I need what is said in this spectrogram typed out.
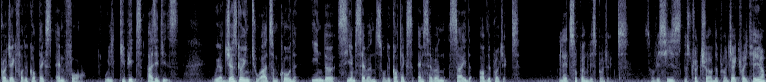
project for the Cortex M4. We'll keep it as it is. We are just going to add some code in the CM7, so the Cortex M7 side of the project. Let's open this project. So this is the structure of the project right here.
